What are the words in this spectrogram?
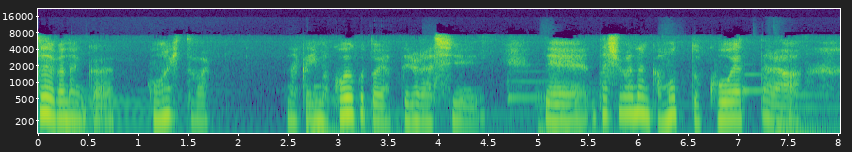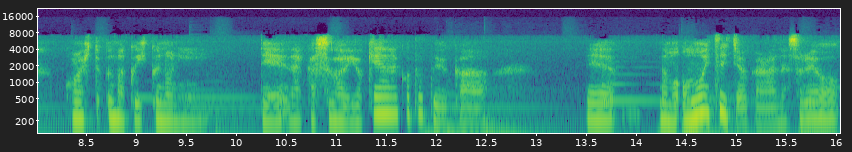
例えばなんかこの人はなんか今こういうことをやってるらしい。で私はなんかもっとこうやったらこの人うまくいくのにでなんかすごい余計なことというかででも思いついちゃうからねそれを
